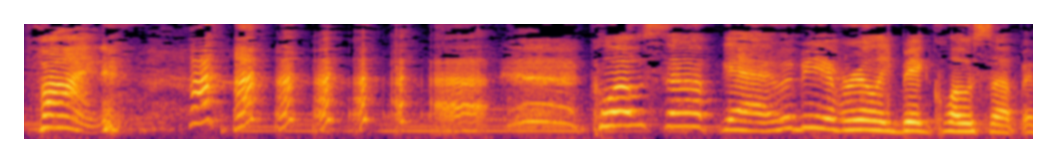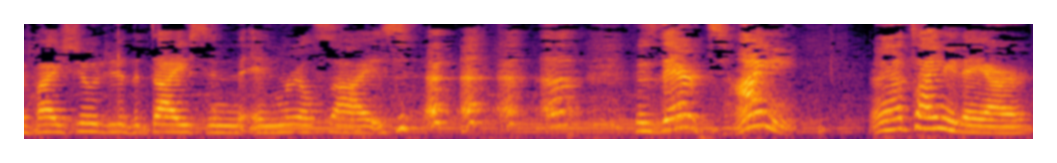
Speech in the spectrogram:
Fine. close up. Yeah, it would be a really big close up if I showed you the dice in, in real size. Because they're tiny. Look how tiny they are.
